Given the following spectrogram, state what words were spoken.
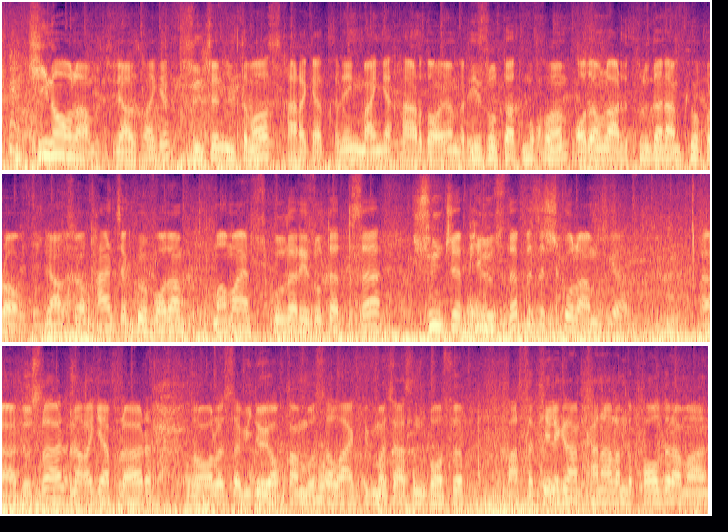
kino olamiz. Tushunyapsizmi aka? Shuning uchun iltimos harakat qiling. Manga har doim rezultat muhim. Odamlarni pulidan ham ko'proq. Tushunyapsizmi qancha ko'p odam mamayev schoolda rezultat qilsa shuncha plyusda bizni shkolamizga Э, do'stlar bunaqa gaplar xudo xohlasa video yoqqan bo'lsa layk tugmachasini bosib pastda telegram kanalimni qoldiraman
